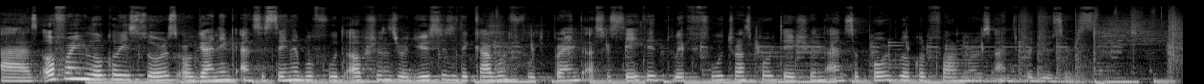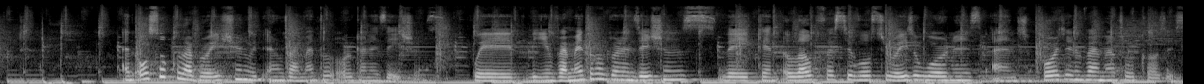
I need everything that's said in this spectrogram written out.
as offering locally sourced organic and sustainable food options reduces the carbon footprint associated with food transportation and support local farmers and producers. And also collaboration with environmental organizations. With the environmental organizations, they can allow festivals to raise awareness and support environmental causes.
